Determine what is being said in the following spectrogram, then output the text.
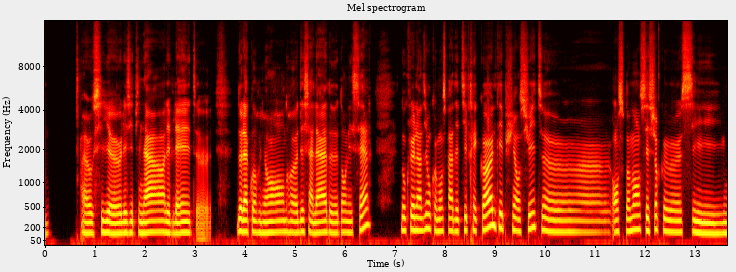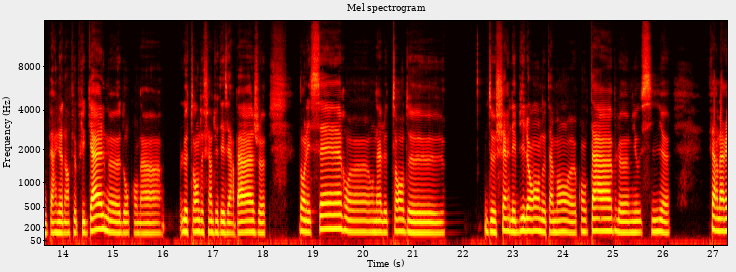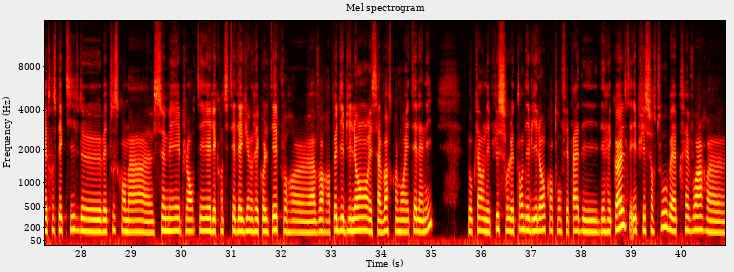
aussi les épinards, les blettes, de la coriandre, des salades dans les serres. Donc le lundi, on commence par des petites récoltes et puis ensuite, euh, en ce moment, c'est sûr que c'est une période un peu plus calme, euh, donc on a le temps de faire du désherbage euh, dans les serres, on a le temps de, faire les bilans, notamment comptables, mais aussi faire la rétrospective de bah, tout ce qu'on a semé, planté, les quantités de légumes récoltés pour avoir un peu des bilans et savoir comment était l'année. Donc là, on est plus sur le temps des bilans quand on ne fait pas des, récoltes. Et puis surtout, bah, prévoir euh,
